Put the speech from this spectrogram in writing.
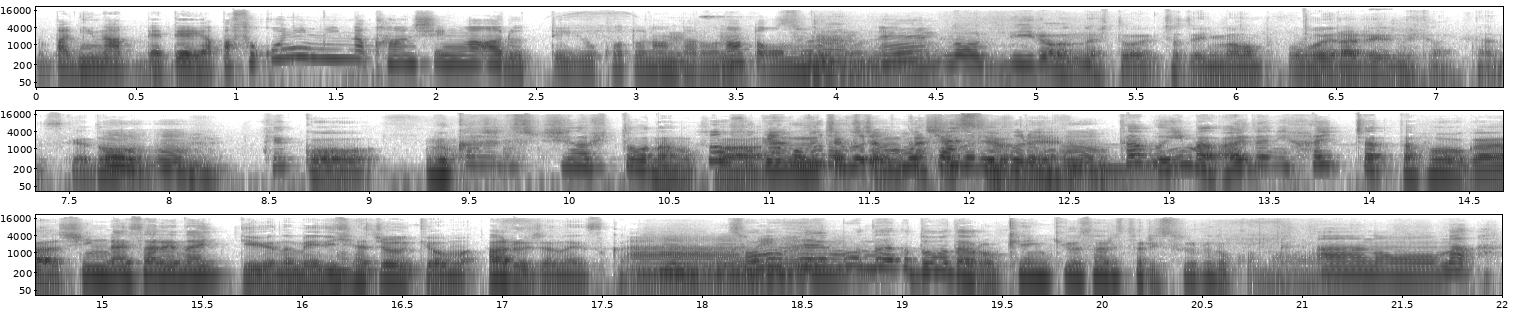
やっぱ担ってて、やっぱそこにみんな関心があるっていういうことなんだろうなと思うよね。の理論の人ちょっと今覚えられるかったんですけど、うんうん、結構昔の人なのか、そうそう結構古い昔ですよね、うん、多分今間に入っちゃった方が信頼されないっていうようなメディア状況もあるじゃないですか。その辺もなんかどうだろう研究されたりするのかな？あのまあ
